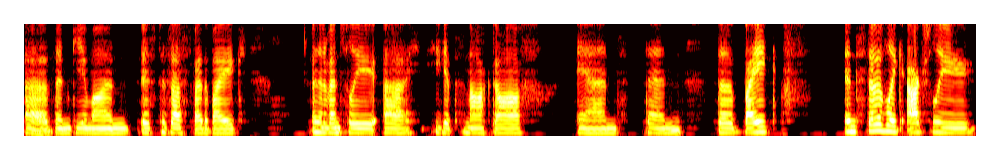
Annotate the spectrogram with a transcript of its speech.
uh, then Guilmon is possessed by the bike. And then eventually uh, he gets knocked off. And then the bike, instead of like actually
